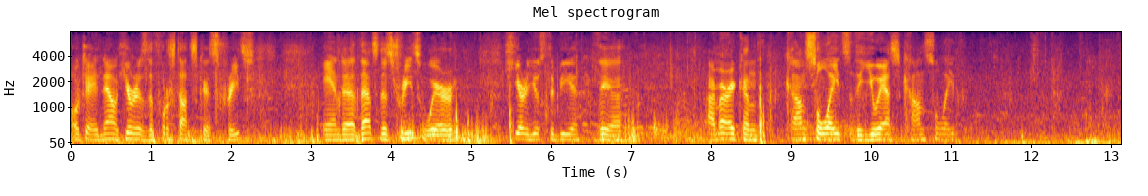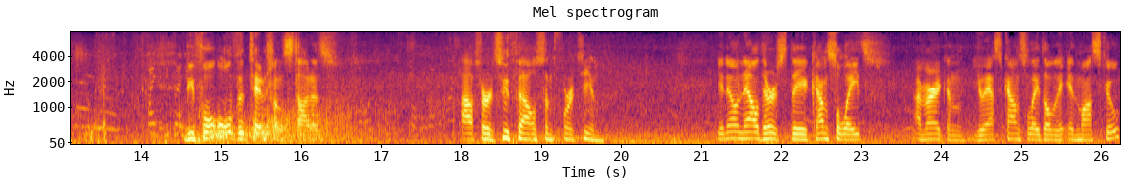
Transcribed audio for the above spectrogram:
Okay now here is the Furstatskaya street and uh, that's the streets where here used to be the American consulate, the US consulate. Before all the tension started after 2014. You know, now there's the consulate, American US consulate only in Moscow.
